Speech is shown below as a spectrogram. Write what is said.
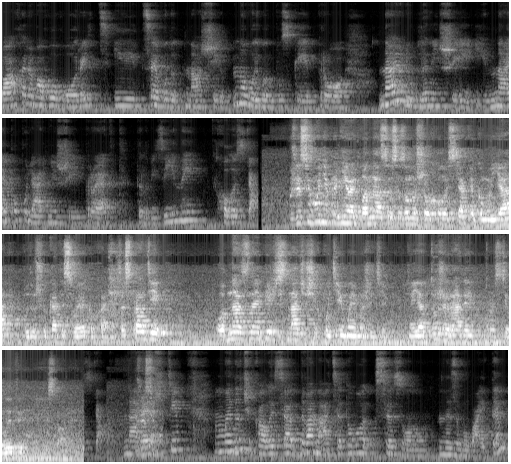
Бахарева говорить, і це будуть наші нові випуски про найулюбленіший і найпопулярніший проект телевізійний Холостяк. Уже сьогодні прем'єра 12-го сезону шоу Холостяк, в якому я буду шукати своє кохання. Це справді одна з найбільш значущих подій в моєму житті. Я дуже радий розділити її з вами. Холостяк. Нарешті ми дочекалися 12-го сезону. Не забувайте.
